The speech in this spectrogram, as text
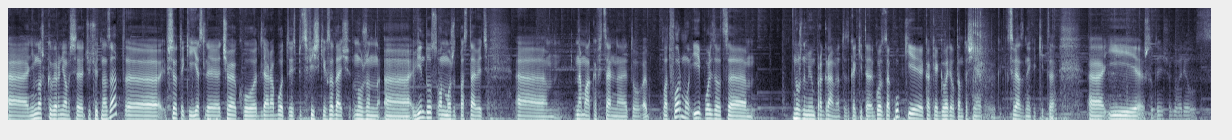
А, немножко вернемся чуть-чуть назад. Все-таки, если человеку для работы специфических задач нужен э, Windows, он может поставить э, на Mac официально эту э, платформу и пользоваться нужными ему программами. Вот это какие-то госзакупки, как я говорил, там точнее связанные какие-то. э, И что-то еще говорил. с-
